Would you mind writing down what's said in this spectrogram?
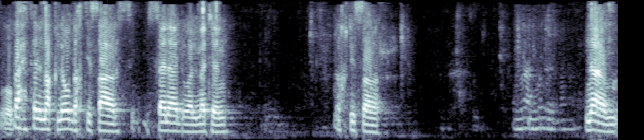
وبحث المقلوب باختصار السند والمتن. باختصار. نعم.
